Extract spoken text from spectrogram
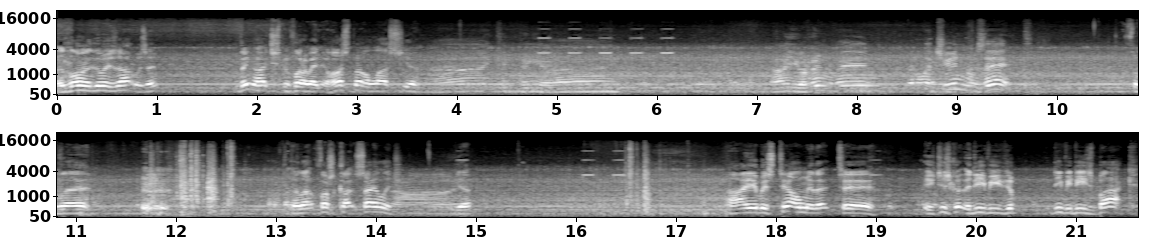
As long ago as that, was it? I think that's just before I went to hospital last year. Aye, could be, aye. Aye, you were in when? Middle of June, was it? For the... and that first cut silage. Aye. Yep. Ah, he was telling me that uh, he just got the DVD, DVDs back.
